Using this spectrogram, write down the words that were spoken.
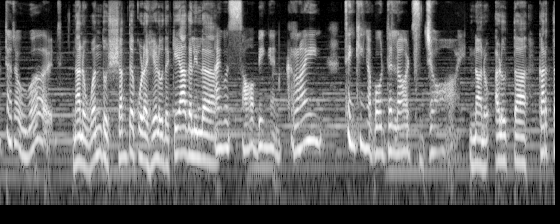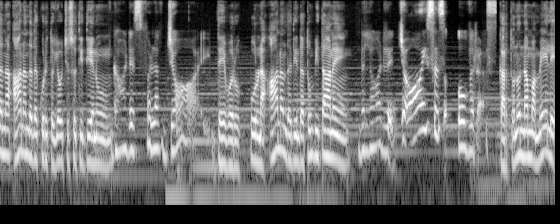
utter a word ನಾನು ಒಂದು ಶಬ್ದ ಕೂಡ ಹೇಳುವುದಕ್ಕೆ ಆಗಲಿಲ್ಲ. I was sobbing and crying, thinking about the Lord's joy ನಾನು ಅಳುತ್ತಾ ಕರ್ತನ ಆನಂದದ ಕುರಿತು ಯೋಚಿಸುತ್ತಿದ್ದೇನು? God is full of joy ದೇವರು ಪೂರ್ಣ ಆನಂದದಿಂದ ತುಂಬಿದ್ದಾನೆ. The Lord rejoices over us ಕರ್ತನು ನಮ್ಮ ಮೇಲೆ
